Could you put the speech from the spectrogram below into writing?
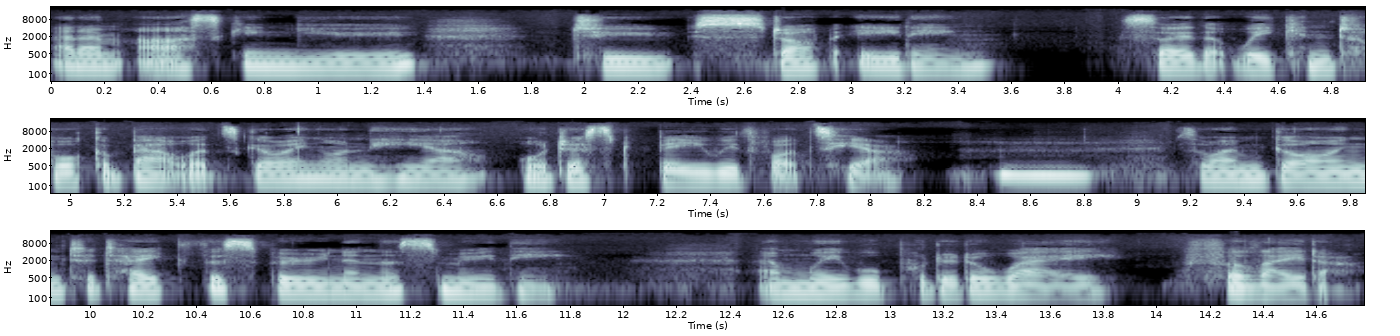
And I'm asking you to stop eating so that we can talk about what's going on here or just be with what's here. Hmm. So I'm going to take the spoon and the smoothie and we will put it away for later.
